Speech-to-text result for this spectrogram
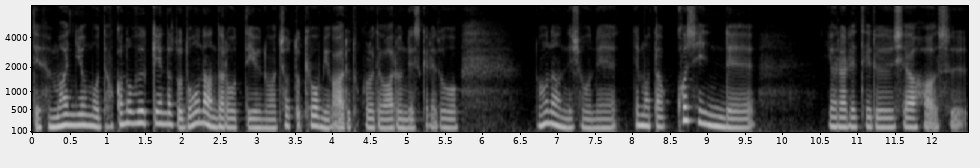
で不満に思うって他の物件だとどうなんだろうっていうのはちょっと興味があるところではあるんですけれどどうなんでしょうね。でまた個人でやられてるシェアハウス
